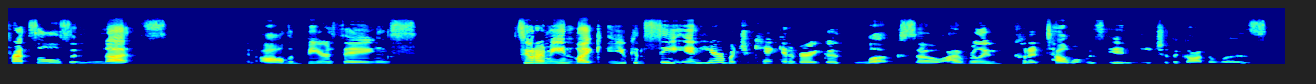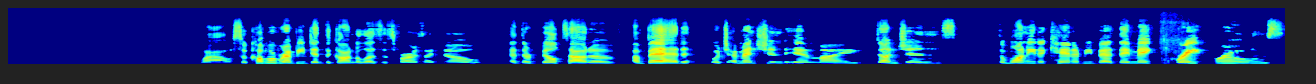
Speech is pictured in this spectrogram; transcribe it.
pretzels and nuts and all the beer things. See what I mean? Like you can see in here, but you can't get a very good look. So I really couldn't tell what was in each of the gondolas. Wow. So Komorebi did the gondolas as far as I know. And they're built out of a bed, which I mentioned in my dungeons the Juanita canopy bed. They make great rooms.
